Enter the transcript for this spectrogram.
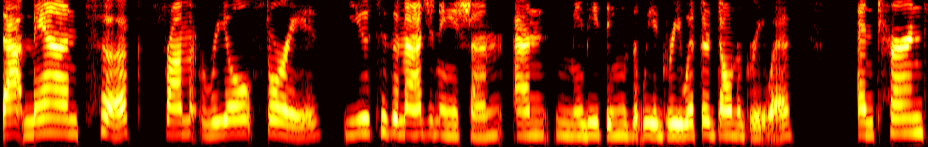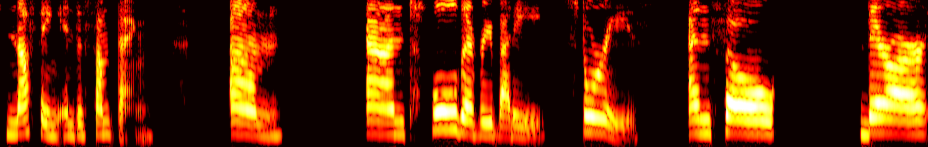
that man took from real stories, used his imagination and maybe things that we agree with or don't agree with, and turned nothing into something. Um, and told everybody stories. And so there are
